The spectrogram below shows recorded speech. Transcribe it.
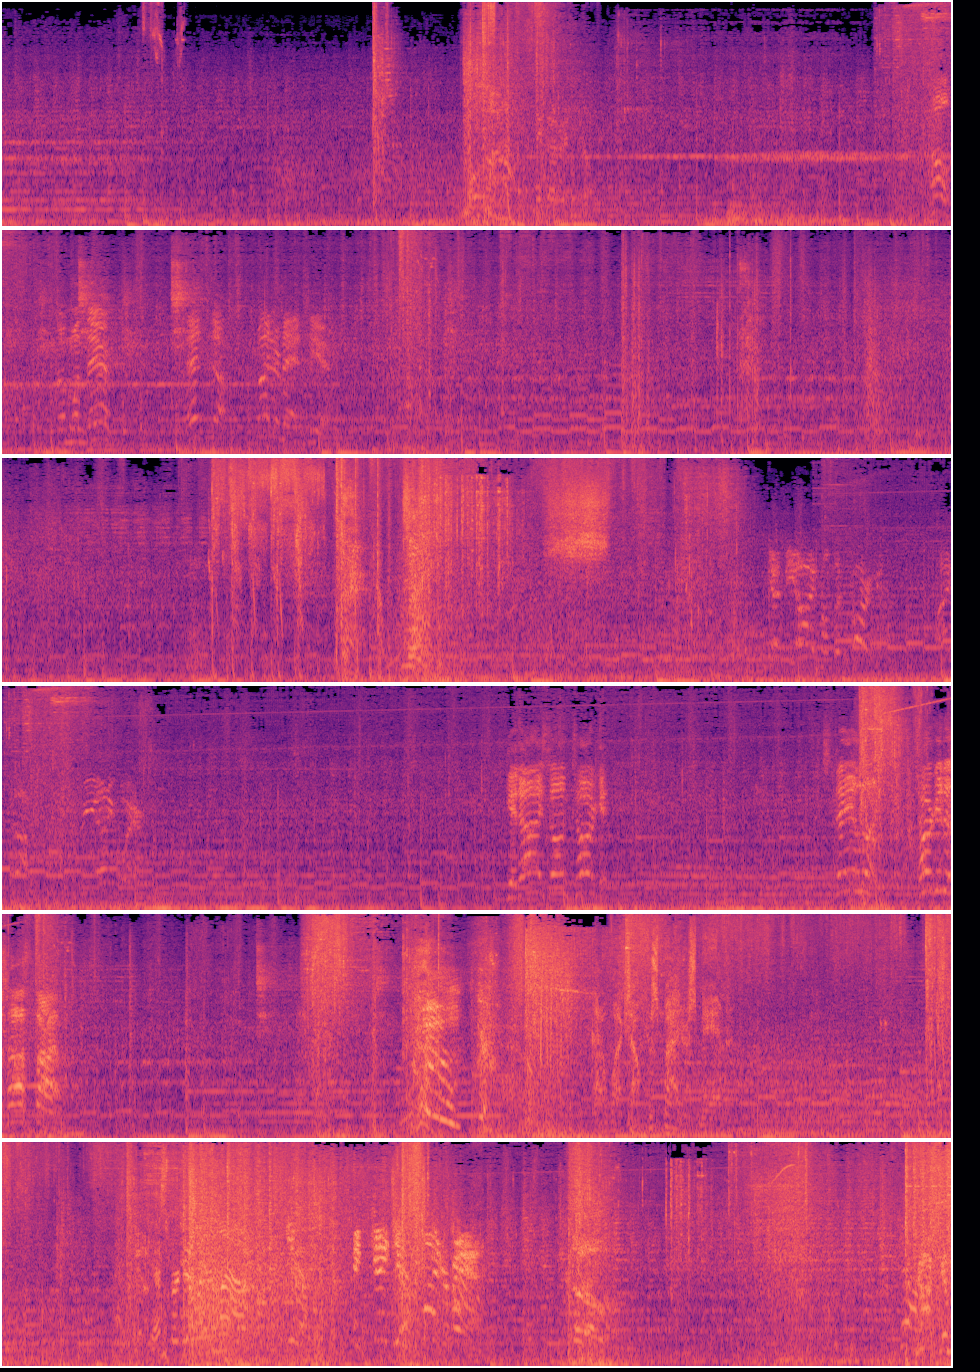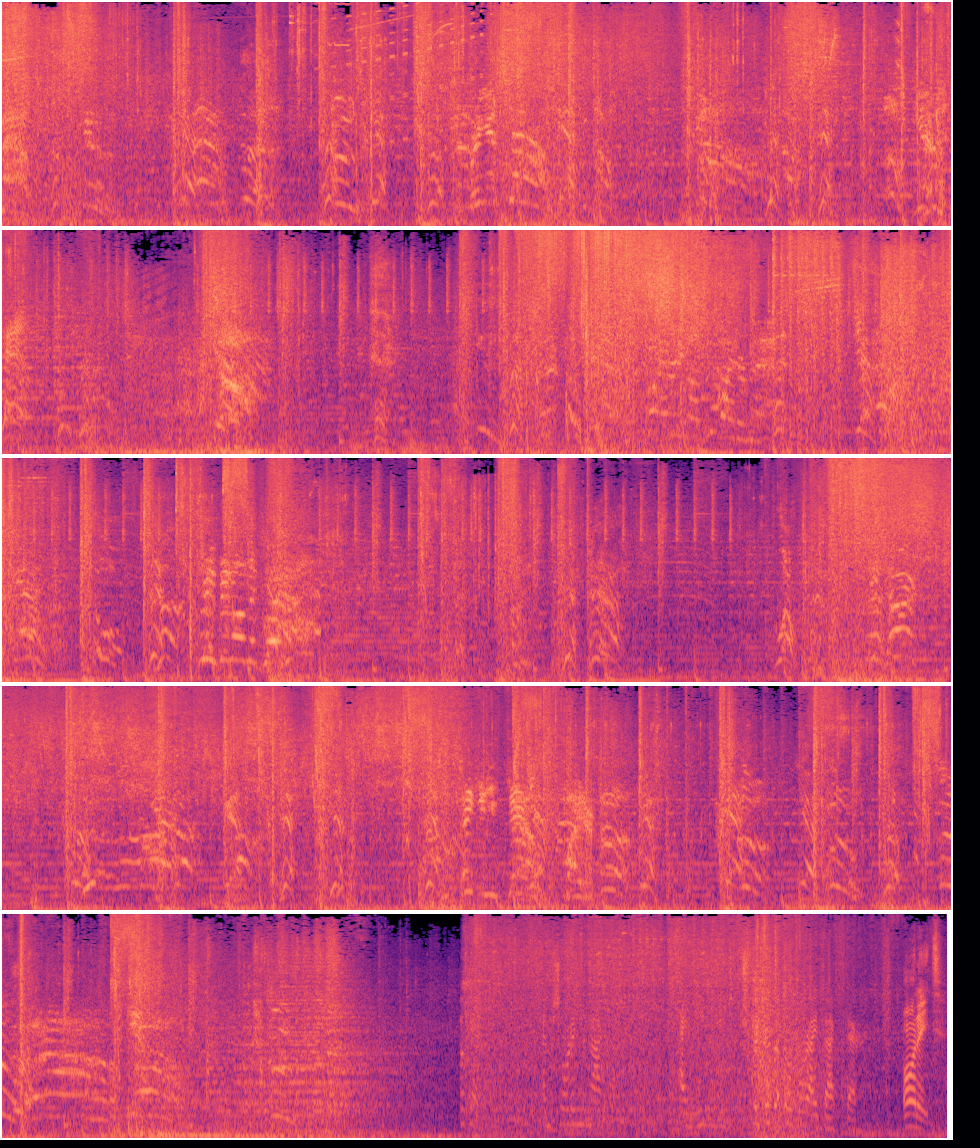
Hostile! Gotta watch out for spiders, man. Guess we're going loud. Engage it, Spider-Man! Knock him out! Bring it down! Keep him on the ground! Whoa! He's hurt! Taking you down, Spider! Okay, I'm shorting the mag. I need you to trigger the override back there. On it.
